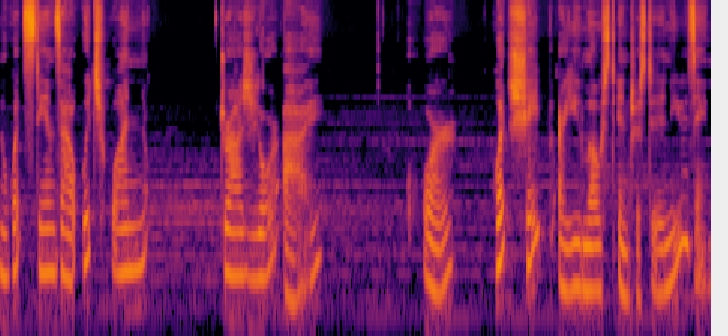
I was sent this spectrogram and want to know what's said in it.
And what stands out? Which one draws your eye? Or what shape are you most interested in using?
